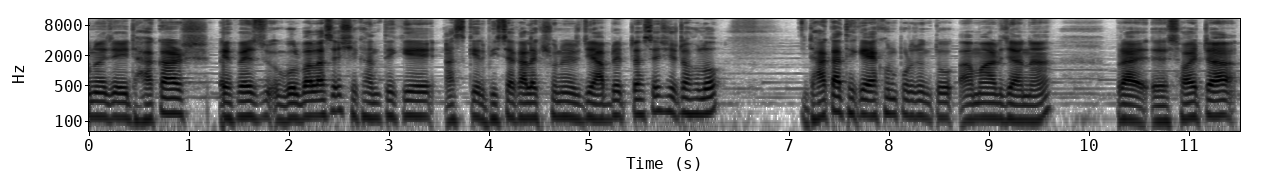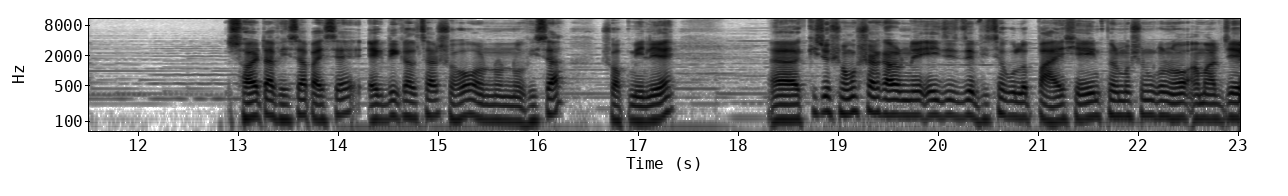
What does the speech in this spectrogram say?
অনুযায়ী ঢাকার এফএস গোলবাল আছে। সেখান থেকে আজকের ভিসা কালেকশনের যে আপডেটটা আছে, সেটা হলো, ঢাকা থেকে এখন পর্যন্ত আমার জানা, প্রায় ছয়টা ছয়টা ভিসা পাইছে এগ্রিকালচার সহ অন্য ভিসা, সব মিলিয়ে। কিছু সমস্যার কারণে এই যে যে ভিসাগুলো পায়, সেই ইনফরমেশনগুলো আমার যে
